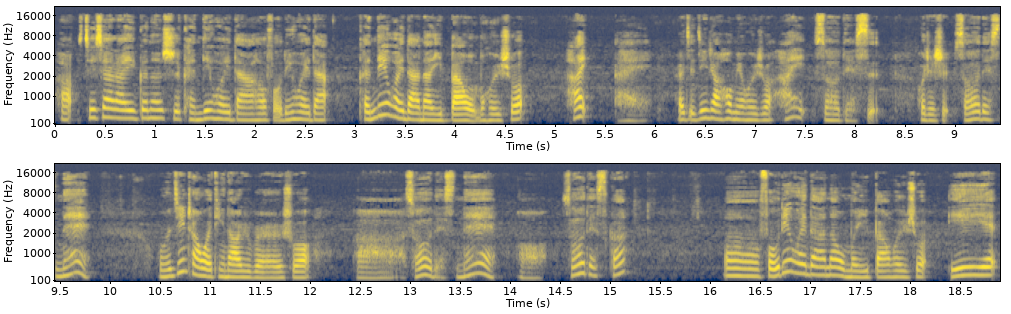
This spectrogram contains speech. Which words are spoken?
好，接下来一个呢是肯定回答和否定回答。肯定回答呢，一般我们会说嗨，哎，而且经常后面会说嗨そうです。或者是そうですね。我们经常会听到日本人说啊，そうですね。哦，そうですか？嗯，否定回答呢，我们一般会说いいえ、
